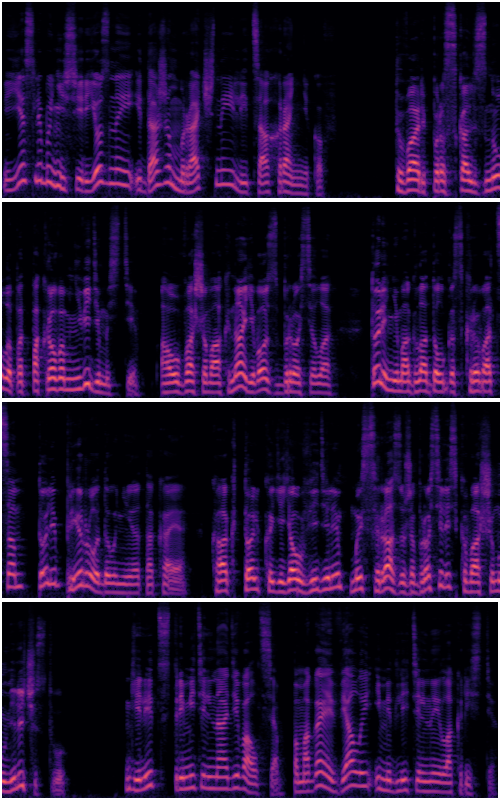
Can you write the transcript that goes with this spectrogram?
если бы не серьезные и даже мрачные лица охранников. «Тварь проскользнула под покровом невидимости, а у вашего окна его сбросила. То ли не могла долго скрываться, то ли природа у нее такая». «Как только ее увидели, мы сразу же бросились к вашему величеству». Гелит стремительно одевался, помогая вялой и медлительной лакристе.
